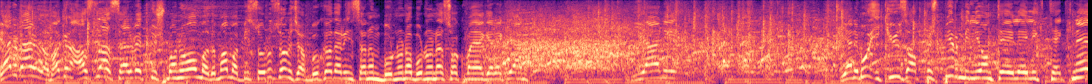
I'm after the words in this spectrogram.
Yani ben bakın asla servet düşmanı olmadım ama bir soru soracağım. Bu kadar insanın burnuna burnuna sokmaya gereken... Yani... Yani bu 261 milyon TL'lik tekne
